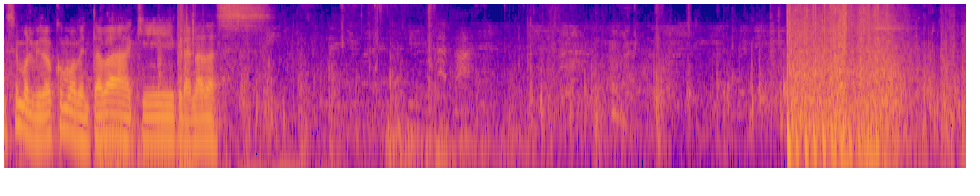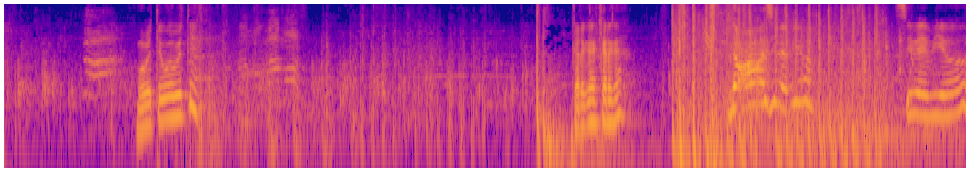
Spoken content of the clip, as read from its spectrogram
Se me olvidó cómo aventaba aquí granadas. Muévete, muévete. Carga, carga. ¡No! ¡Sí me vio! ¡Sí me vio!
